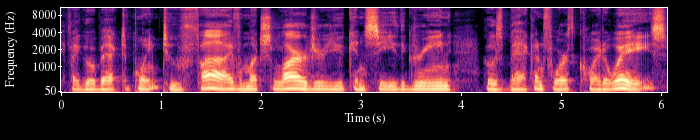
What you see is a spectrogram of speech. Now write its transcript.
If I go back to point 0.25, much larger, you can see the green goes back and forth quite a ways.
